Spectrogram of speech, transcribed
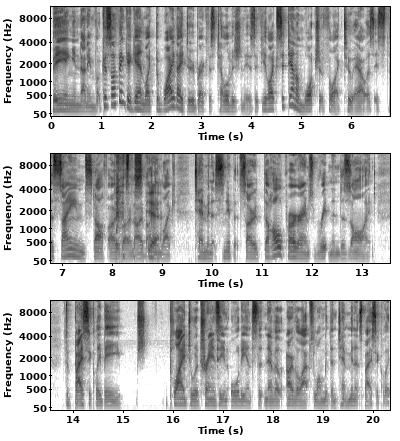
being in that environment. Because I think, again, like, the way they do breakfast television is if you, like, sit down and watch it for, like, two hours, it's the same stuff over It's and the over yeah. in, like, 10 minute snippets. So the whole program's written and designed to basically be played to a transient audience that never overlaps longer than 10 minutes, basically.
